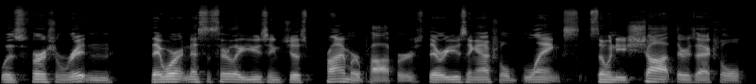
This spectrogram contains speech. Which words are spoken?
was first written, they weren't necessarily using just primer poppers. They were using actual blanks. So when you shot, there's actual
